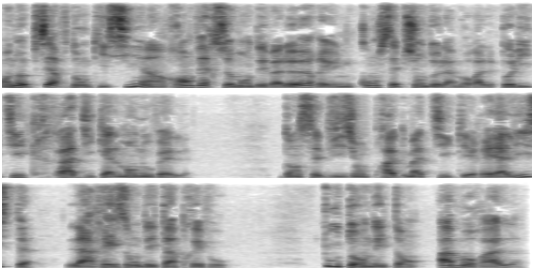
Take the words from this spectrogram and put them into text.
On observe donc ici un renversement des valeurs et une conception de la morale politique radicalement nouvelle. Dans cette vision pragmatique et réaliste, la raison d'État prévaut. Tout en étant amoral,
